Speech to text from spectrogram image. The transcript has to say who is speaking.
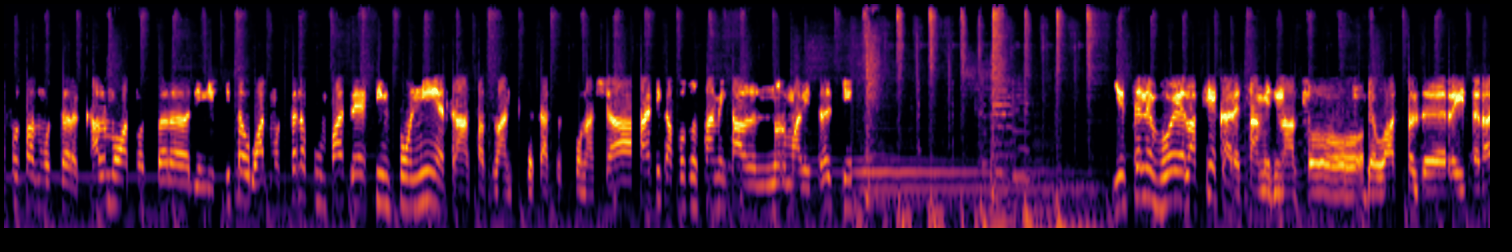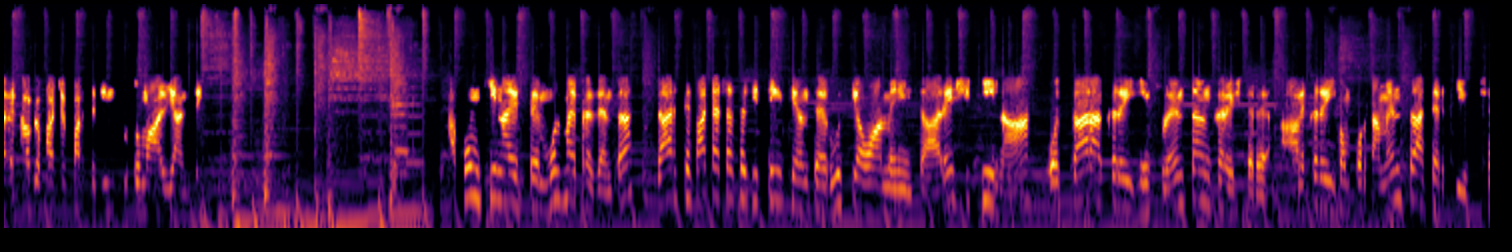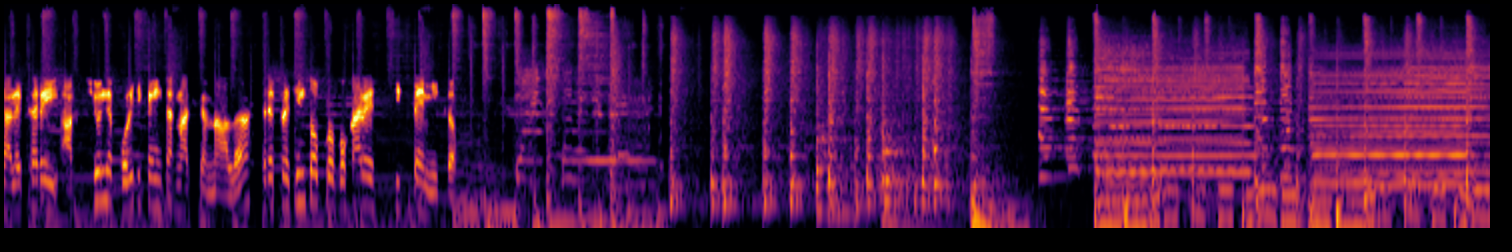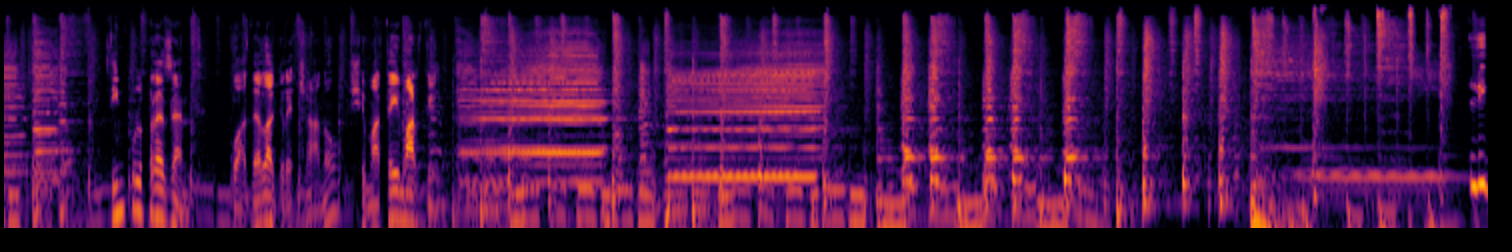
Speaker 1: a fost o atmosferă calmă, o atmosferă liniștită, o atmosferă cumva de simfonie transatlantică, ca să spun așa. Practic a fost un summit al normalității. Este nevoie la fiecare summit NATO de o astfel de reiterare, pentru că face parte din cutuma alianței. Acum China este mult mai prezentă, dar se face această distinție între Rusia o amenințare și China, o țară a cărei influență în creștere, ale cărei comportament asertiv și ale cărei acțiuni de politică internațională reprezintă o provocare sistemică.
Speaker 2: Timpul prezent cu Adela Greceanu și Matei Martin.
